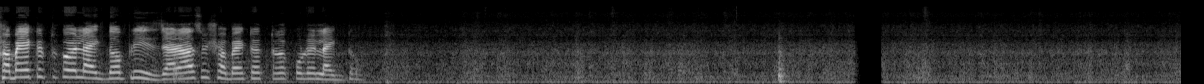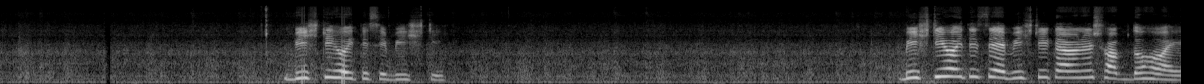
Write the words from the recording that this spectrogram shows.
সবাই একটা একটা করে লাইক দাও প্লিজ যারা আছে, সবাই একটা একটা করে লাইক দাও। বৃষ্টি হইতেছে, বৃষ্টি। বৃষ্টি হইতেছে, বৃষ্টির কারণে শব্দ হয়।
